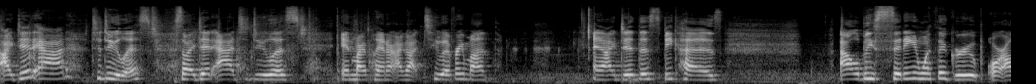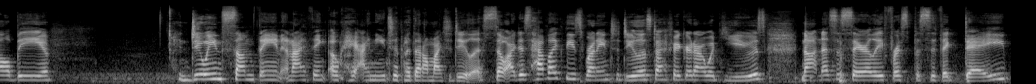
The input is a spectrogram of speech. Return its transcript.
I did add to-do list. So I did add to-do list in my planner. I got two every month. And I did this because I'll be sitting with a group or I'll be doing something and I think, okay, I need to put that on my to-do list. So I just have like these running to-do list I figured I would use, not necessarily for a specific day,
